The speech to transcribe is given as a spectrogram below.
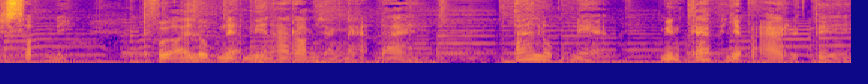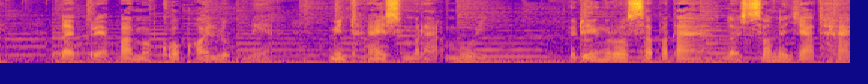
រិសុទ្ធនេះ ធ្វើឲ្យលោកអ្នកមានអារម្មណ៍យ៉ាងណាដែរតែលោកអ្នកមានការភ្ញាក់ផ្អើលឬទេ ដែលព្រះបានមកគប់ឲ្យលោកអ្នកមានថ្ងៃសម្រាកមួយរៀងរាល់សប្តាហ៍ដោយសន្យាថា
